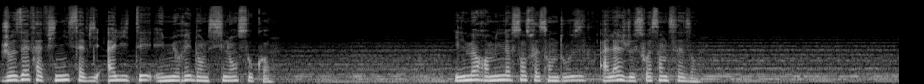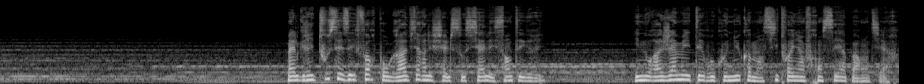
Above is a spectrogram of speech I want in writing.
Joseph a fini sa vie alité et muré dans le silence au camp. Il meurt en 1972 à l'âge de 76 ans. Malgré tous ses efforts pour gravir l'échelle sociale et s'intégrer, il n'aura jamais été reconnu comme un citoyen français à part entière.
